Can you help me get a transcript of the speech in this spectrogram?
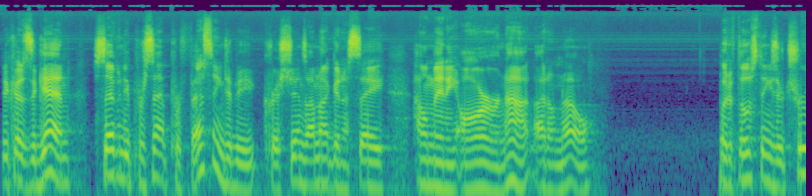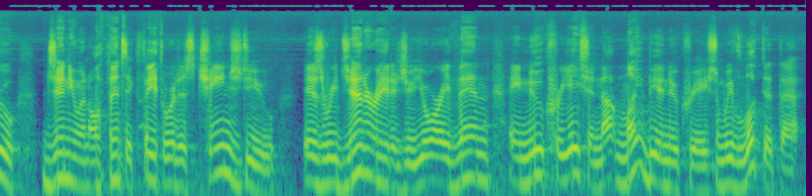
Because again, 70% professing to be Christians, I'm not going to say how many are or not, I don't know. But if those things are true, genuine, authentic faith, where it has changed you, is regenerated you. You are a, then a new creation. Not might be a new creation. We've looked at that.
